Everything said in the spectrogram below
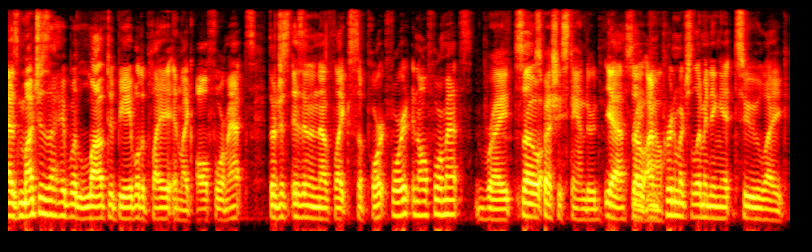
as much as I would love to be able to play it in like all formats, there just isn't enough like support for it in all formats. Right. So Especially standard. yeah, so right I'm now. pretty much limiting it to like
